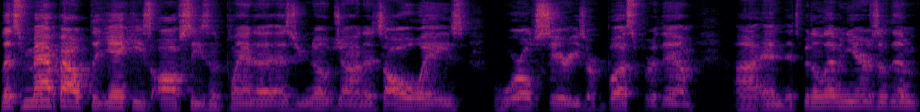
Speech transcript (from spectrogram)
let's map out the Yankees offseason plan. Uh, as you know, Jon, it's always World Series or bust for them. Uh, and it's been 11 years of them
